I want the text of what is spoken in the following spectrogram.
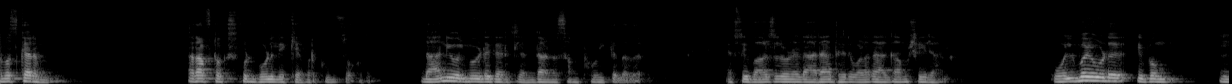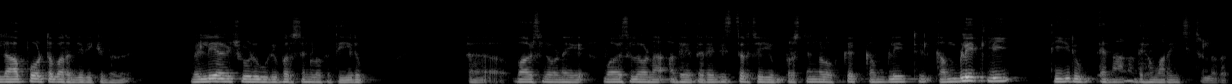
നമസ്കാരം. റാഫ് ടോക്സ് ഫുട്ബോളിലേക്ക് അവർക്കും സ്വാഗതം. ഡാനി ഒൽമോയുടെ കാര്യത്തിൽ എന്താണ് സംഭവിക്കുന്നത്? എഫ് സി ബാഴ്സലോണയുടെ ആരാധകർ വളരെ ആകാംക്ഷയിലാണ്. ഒൽമയോട് ഇപ്പം ലാപ്പോട്ട പറഞ്ഞിരിക്കുന്നത് വെള്ളിയാഴ്ചയോടുകൂടി പ്രശ്നങ്ങളൊക്കെ തീരും. ആഹ് ബാഴ്സലോണയെ ബാഴ്സലോണ അദ്ദേഹത്തെ രജിസ്റ്റർ ചെയ്യും പ്രശ്നങ്ങളൊക്കെ കംപ്ലീറ്റ് കംപ്ലീറ്റ്ലി തീരും എന്നാണ് അദ്ദേഹം അറിയിച്ചിട്ടുള്ളത്.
